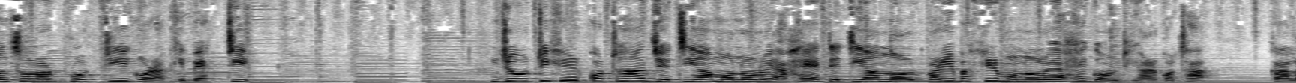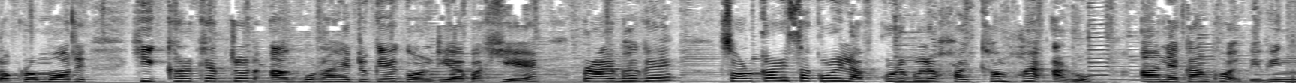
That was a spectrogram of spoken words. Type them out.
অঞ্চলৰ প্ৰতিগৰাকী ব্যক্তি। জ্যোতিষীৰ কথা যেতিয়া মনলৈ আহে তেতিয়া নলবাৰীবাসীৰ মনলৈ আহে গন্ধিয়াৰ কথা। কালক্ৰমত শিক্ষাৰ ক্ষেত্ৰত আগবঢ়া হেতুকে গন্ধিয়াবাসীয়ে প্ৰায়ভাগে চৰকাৰী চাকৰি লাভ কৰিবলৈ সক্ষম হয় আৰু আন একাংশই বিভিন্ন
